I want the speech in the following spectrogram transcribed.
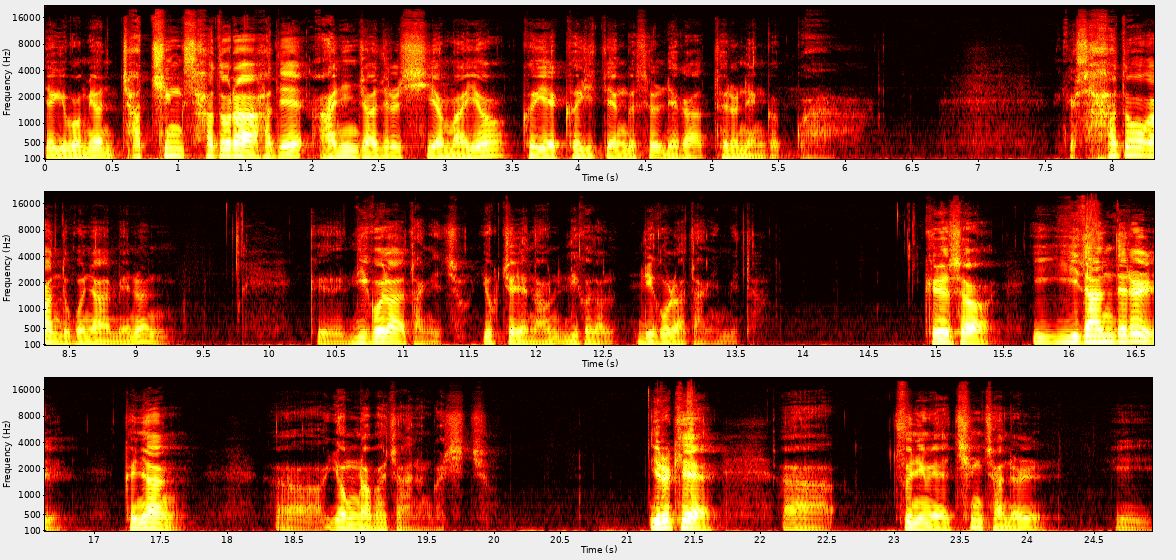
여기 보면 자칭 사도라 하되 아닌 자들을 시험하여 그의 거짓된 것을 내가 드러낸 것과 그러니까 사도가 누구냐 하면은 그 니고라 당이죠. 6절에 나오는 니고라, 니고라 당입니다. 그래서 이 이단들을 그냥 어, 용납하지 않은 것이죠. 이렇게 어, 주님의 칭찬을 이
